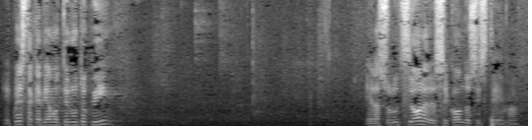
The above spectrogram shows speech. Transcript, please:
E questa che abbiamo ottenuto qui è la soluzione del secondo sistema.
